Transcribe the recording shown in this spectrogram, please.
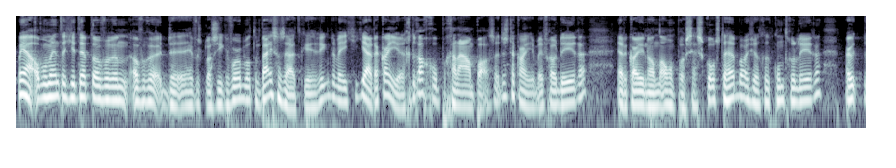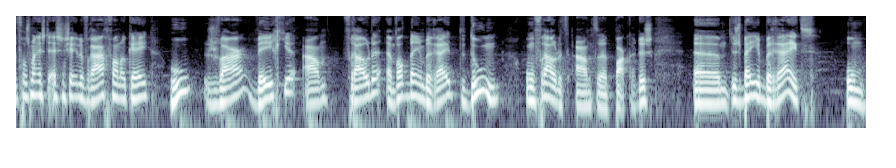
Maar ja, op het moment dat je het hebt over een, over een, de, even het klassieke voorbeeld, een bijstandsuitkering, dan weet je, ja, daar kan je je gedrag op gaan aanpassen. Dus daar kan je mee frauderen. Ja, dan kan je dan allemaal proceskosten hebben als je dat gaat controleren. Maar volgens mij is de essentiële vraag van, oké, hoe zwaar weeg je aan fraude en wat ben je bereid te doen om fraude aan te pakken? Dus, ehm, dus ben je bereid om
